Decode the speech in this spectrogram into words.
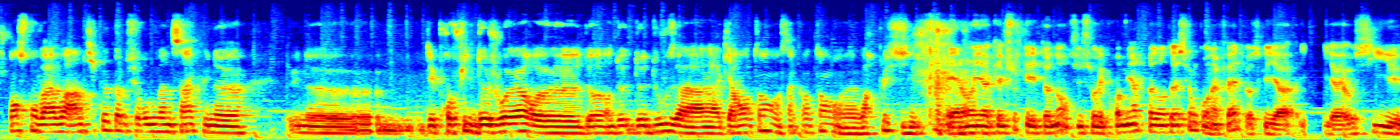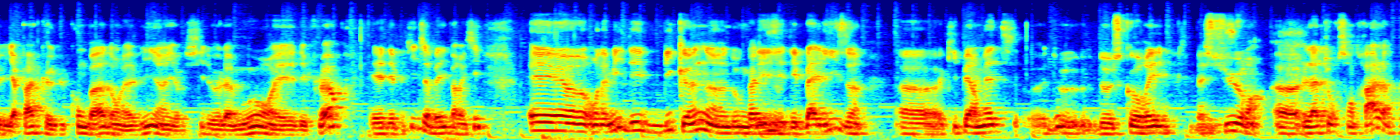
Je pense qu'on va avoir un petit peu comme sur Room 25 une une, euh, des profils de joueurs euh, de, 12 à 40 ans, 50 ans, euh, voire plus. Et alors il y a quelque chose qui est étonnant, c'est sur les premières présentations qu'on a faites, parce qu'il y a, il y a aussi, il n'y a pas que du combat dans la vie, hein, il y a aussi de l'amour et des fleurs et des petites abeilles par ici. Et on a mis des beacons, donc Des, balises. qui permettent de, de scorer sur la tour centrale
